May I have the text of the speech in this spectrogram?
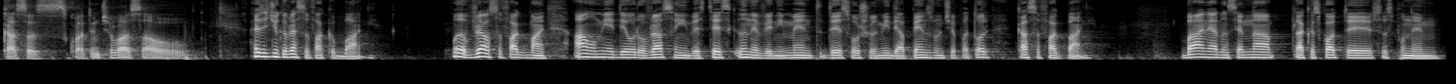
ca să scoatem ceva sau... Hai să zicem că vrea să facă bani. Bă, vreau să fac bani. Am 1000 de euro, vreau să investesc în eveniment de social media pentru începători ca să fac bani. Bani ar însemna, dacă scoate, să spunem,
